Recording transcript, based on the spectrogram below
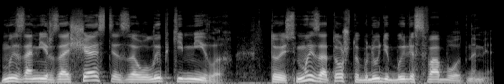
мы за мир, за счастье, за улыбки милых. То есть мы за то, чтобы люди были свободными.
